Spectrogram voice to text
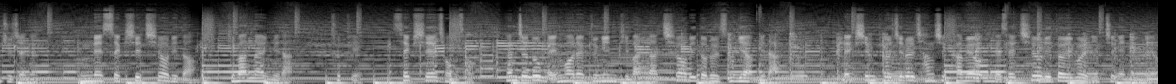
주제는 국내 섹시 치어리더 김한나입니다. 특히 섹시의 정석, 현재도 맹활약 중인 김한나 치어리더를 소개합니다. 맥심 표지를 장식하며 대세 치어리더임을 입증했는데요.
